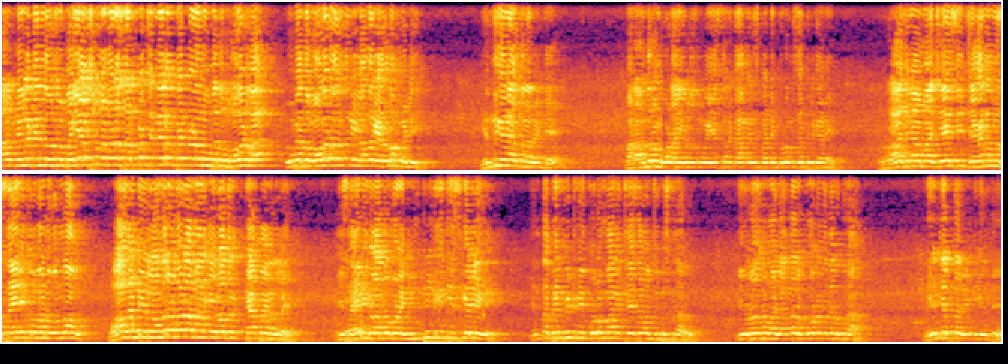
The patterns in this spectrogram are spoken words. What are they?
నాలుగు నెలల కింద వచ్చిన బై ఎలక్షన్లో కూడా సర్పంచ్ నిలబెట్టినాడు నువ్వు పెద్ద మొగడువా? నువ్వు పెద్ద మొగడు వరకు వీళ్ళందరూ వెళ్ళడం మళ్ళీ. ఎందుకని వెళ్తున్నారంటే మనందరం కూడా ఈ రోజు వైఎస్ఆర్ కాంగ్రెస్ పార్టీ కుటుంబ సభ్యులు కానీ రాజీనామా చేసి జగనన్న సైనికులు మనం ఉన్నాము. వాలంటీర్లు అందరూ కూడా మనకి ఈ రోజు క్యాంపైనర్లే ఈ సైనికులందరూ కూడా ఇంటింటికి తీసుకెళ్ళి ఇంత బెనిఫిట్ మీ కుటుంబానికి చేసామని చూపిస్తున్నారు. ఈ రోజున వాళ్ళందరూ కూటమి తరపున ఏం చెప్తారు ఇంటికి వెళ్తే?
